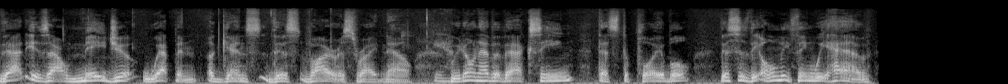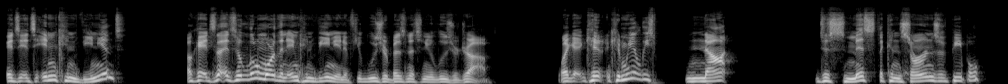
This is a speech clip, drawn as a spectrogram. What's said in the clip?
That is our major weapon against this virus right now. Yeah. We don't have a vaccine that's deployable. This is the only thing we have it's it's inconvenient. Okay, it's not, it's a little more than inconvenient if you lose your business and you lose your job. Like, uh, can can we at least not dismiss the concerns of people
